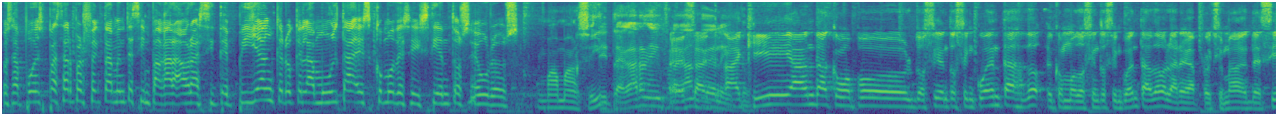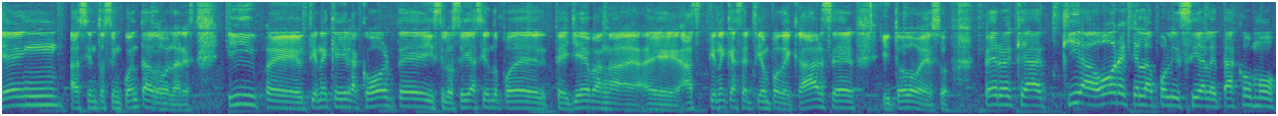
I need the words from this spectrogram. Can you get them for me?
O sea, puedes pasar perfectamente sin pagar. Ahora, si te pillan, creo que la multa es como de 600 euros. Si Mamacita. te agarran en fragante Exacto. delito. Aquí anda como por 250, do- como 250 dólares aproximadamente, de 100 a 150 dólares. Y eh, tiene que ir a corte y si lo sigue haciendo puede, te llevan a, eh, a- tiene que hacer tiempo de cárcel y todo eso. Pero es que aquí ahora es que la policía le está como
